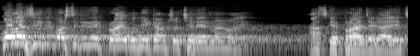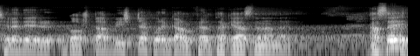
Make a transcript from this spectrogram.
কলেজ ইউনিভার্সিটির প্রায় অধিকাংশ ছেলে নয় আজকে প্রায় জায়গায় ছেলেদের দশটা, বিশটা করে গার্লফ্রেন্ড থাকে, আছে না নাই? আছে?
